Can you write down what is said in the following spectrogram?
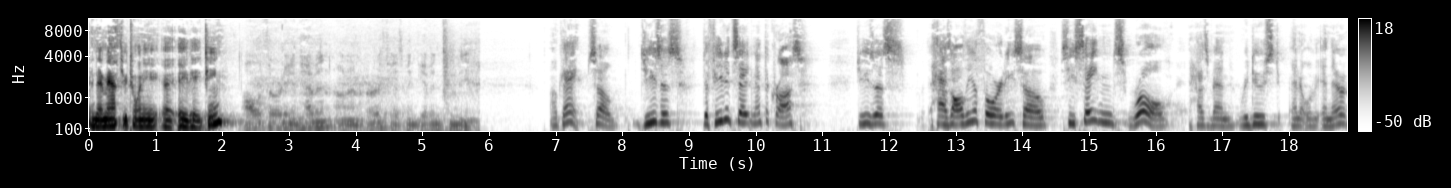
And then Matthew 28, uh, 18. All authority in heaven and on earth has been given to me. Okay, so Jesus defeated Satan at the cross. Jesus has all the authority. So, see, Satan's role has been reduced, and it will, in their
